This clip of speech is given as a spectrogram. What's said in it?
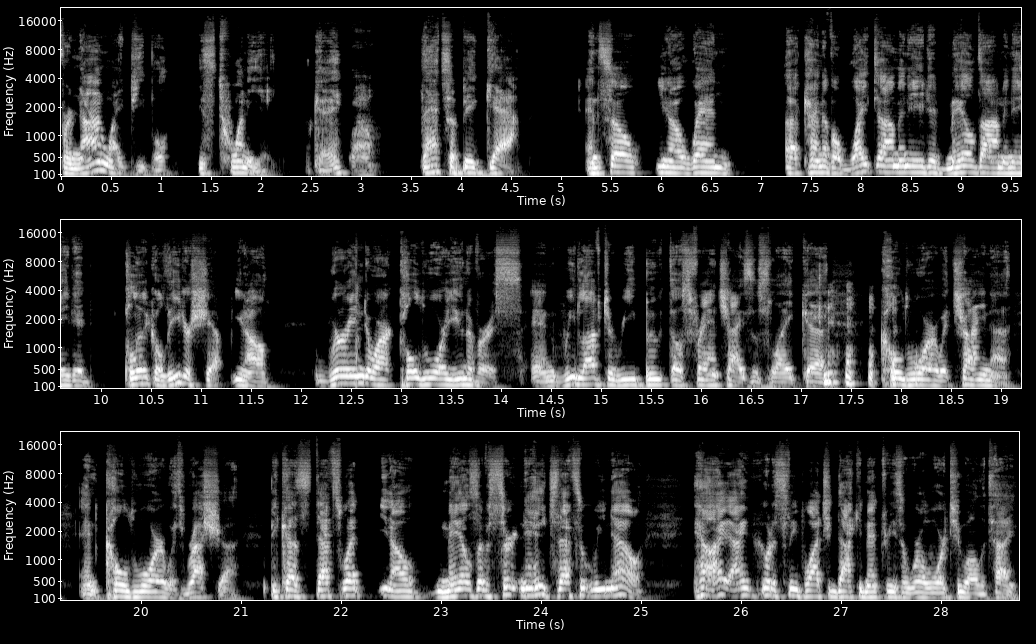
for non white people is 28. Okay. Wow. That's a big gap. And so, you know, when uh, kind of a white dominated, male dominated political leadership, you know, we're into our Cold War universe, and we love to reboot those franchises like uh, Cold War with China and Cold War with Russia, because that's what you know. Males of a certain age, that's what we know. Hell, I, I go to sleep watching documentaries of World War II all the time.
